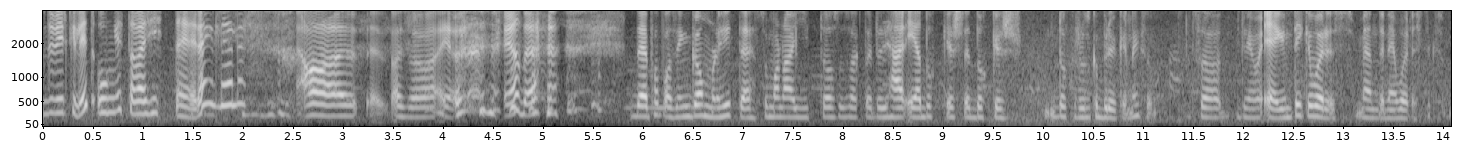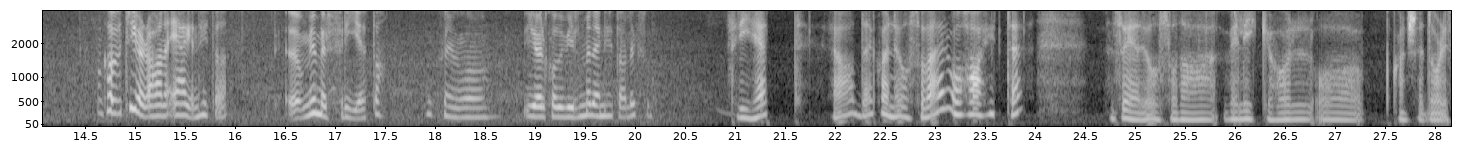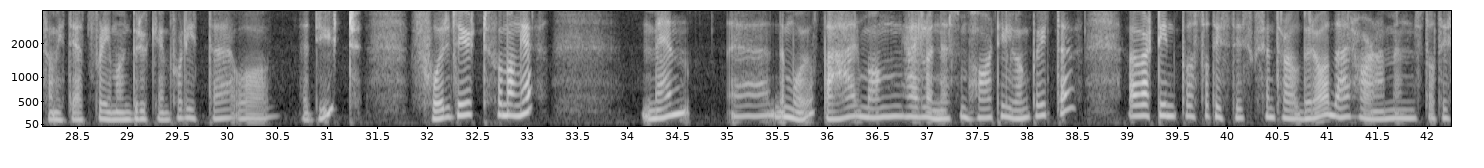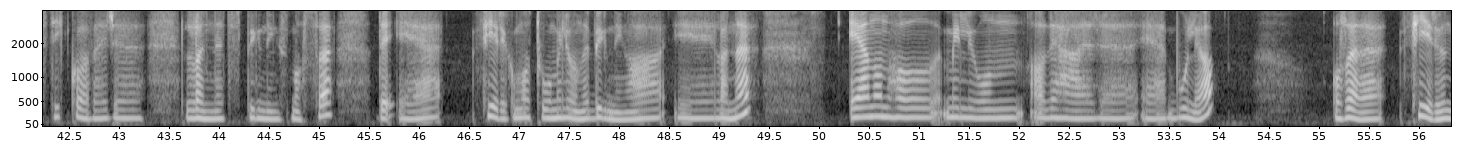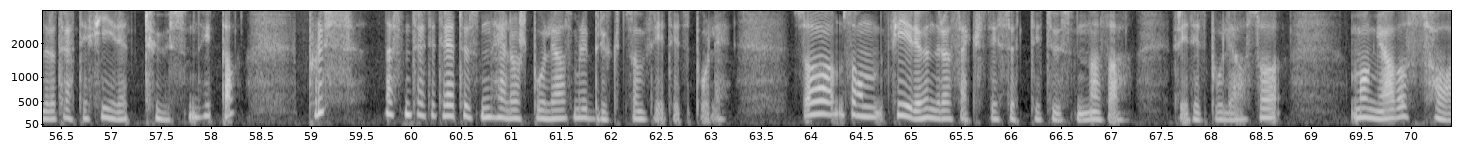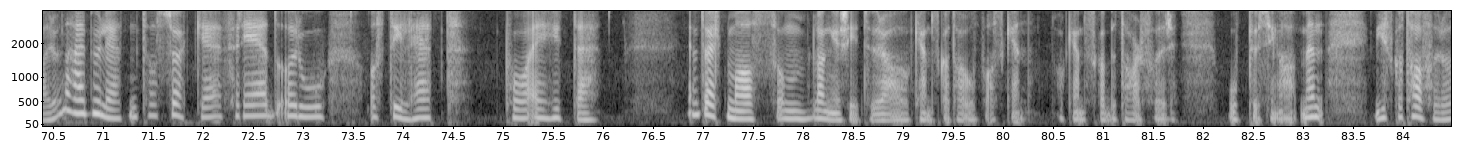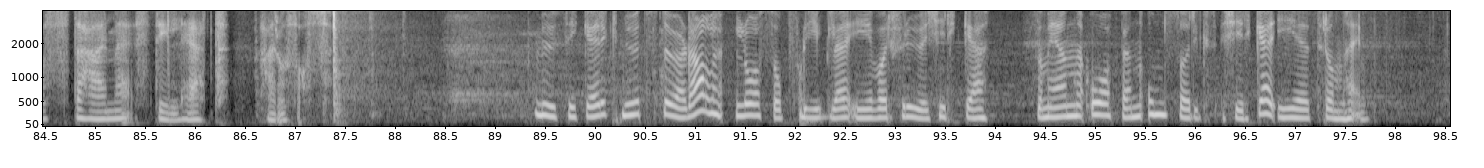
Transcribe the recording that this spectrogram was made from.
Du virker litt ung til å være hytteeier, egentlig, eller? Ja, altså jeg er det. Det er pappa sin gamle hytte som han har gitt oss og sagt at det her er deres, det er deres, dere som skal bruke den. liksom. Så den er jo egentlig ikke vår, men den er vår. liksom. Men Hva betyr det å ha en egen hytte? da? Mye mer frihet, da. Du kan jo gjøre hva du vil med den hytta, liksom. Frihet, ja, det kan det også være, å ha hytte. Men så er det jo også da vedlikehold og kanskje dårlig samvittighet fordi man bruker den for lite, og det er dyrt. For dyrt for mange. Men eh, det må jo være mange her i landet som har tilgang på hytte. Jeg har vært inn på Statistisk sentralbyrå. Der har de en statistikk over eh, landets bygningsmasse. Det er 4,2 millioner bygninger i landet. 1,5 million av de her eh, er boliger. Og så er det 434 000 hytter. Pluss nesten 33 000 helårsboliger som blir brukt som fritidsbolig. Så sånn 460 000-70 000, altså, fritidsboliger. Så mange av oss har jo denne muligheten til å søke fred og ro og stillhet på ei hytte. Eventuelt mas om lange skiturer og hvem skal ta oppvasken, og hvem skal betale for oppussinga. Men vi skal ta for oss det her med stillhet her hos oss. Musiker Knut Størdal låser opp flygelet i Vår Frue kirke, som er en åpen omsorgskirke i Trondheim.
